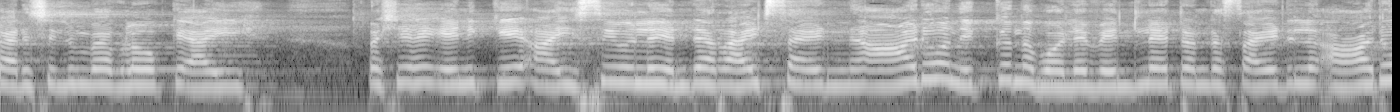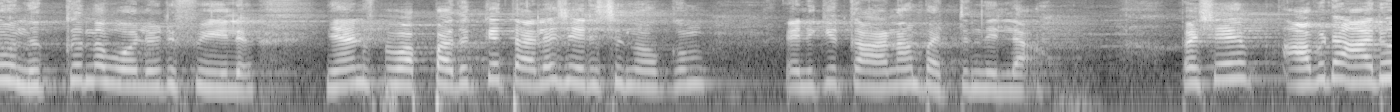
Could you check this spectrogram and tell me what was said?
കരച്ചിലും ബഹളമൊക്കെ ആയി. പക്ഷേ എനിക്ക് ഐ സി യുവിൽ എന്റെ റൈറ്റ് സൈഡിന് ആരോ നിൽക്കുന്ന പോലെ വെന്റിലേറ്ററിന്റെ സൈഡിൽ ആരോ നിൽക്കുന്ന പോലെ ഒരു ഫീൽ. ഞാൻ പതുക്കെ തല ചരിച്ച് നോക്കും എനിക്ക് കാണാൻ പറ്റുന്നില്ല. പക്ഷേ അവിടെ ആരോ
